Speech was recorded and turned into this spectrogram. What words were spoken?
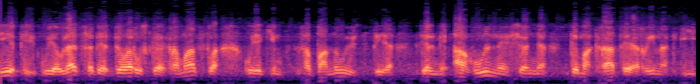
лепей уяўляць сабе беларускае грамадства, у якім запануюць тыя вельмі агульныя сёння дэмакратыя, рынок і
